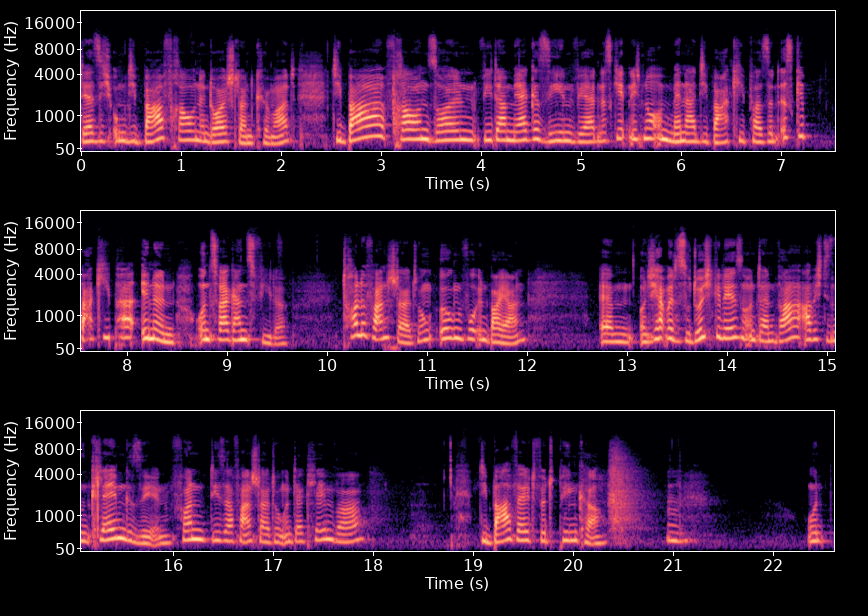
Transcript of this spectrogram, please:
der sich um die Barfrauen in Deutschland kümmert. Die Barfrauen sollen wieder mehr gesehen werden. Es geht nicht nur um Männer, die Barkeeper sind. Es gibt BarkeeperInnen und zwar ganz viele. Tolle Veranstaltung irgendwo in Bayern. Ähm, und ich habe mir das so durchgelesen und dann war, habe ich diesen Claim gesehen von dieser Veranstaltung und der Claim war, die Barwelt wird pinker. Mhm. Und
